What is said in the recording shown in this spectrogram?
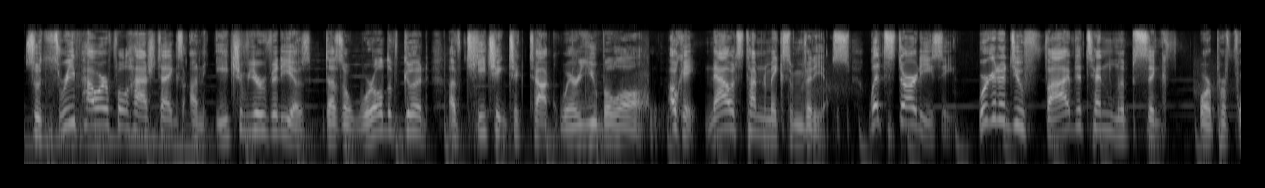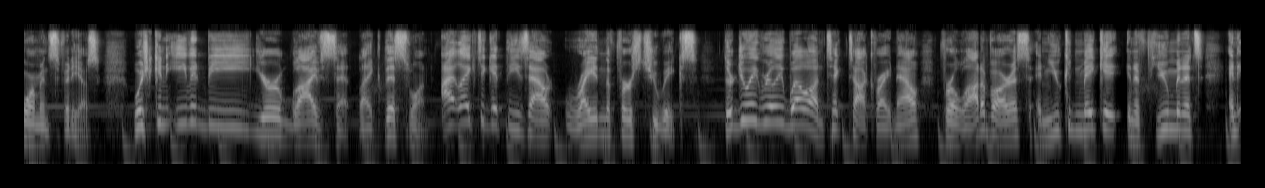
So three powerful hashtags on each of your videos does a world of good of teaching TikTok where you belong. Okay, now it's time to make some videos. Let's start easy. We're gonna do five to 10 lip sync or performance videos, which can even be your live set like this one. I like to get these out right in the first two weeks. They're doing really well on TikTok right now for a lot of artists, and you can make it in a few minutes, and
